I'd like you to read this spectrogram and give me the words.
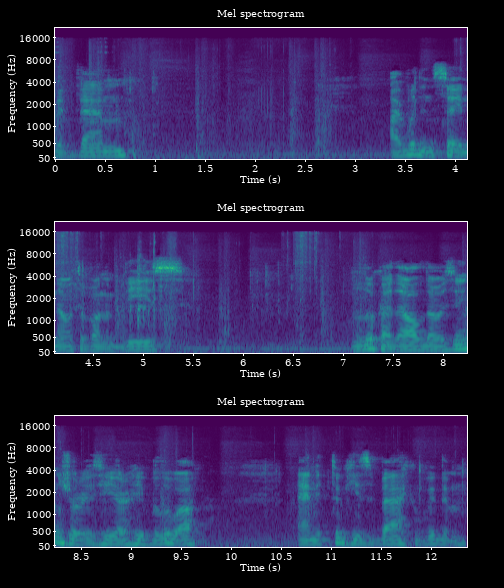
with them. I wouldn't say no to one of these. Look at all those injuries here, he blew up and it took his back with him.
